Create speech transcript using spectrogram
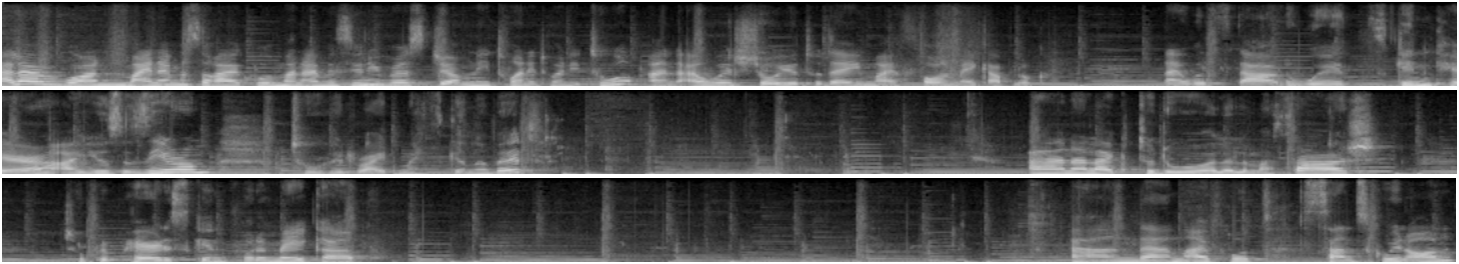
Hello everyone, my name is Soraya Kohlmann, I'm Miss Universe Germany 2022 and I will show you today my fall makeup look. I will start with skincare. I use a serum to hydrate my skin a bit. And I like to do a little massage to prepare the skin for the makeup. And then I put sunscreen on.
